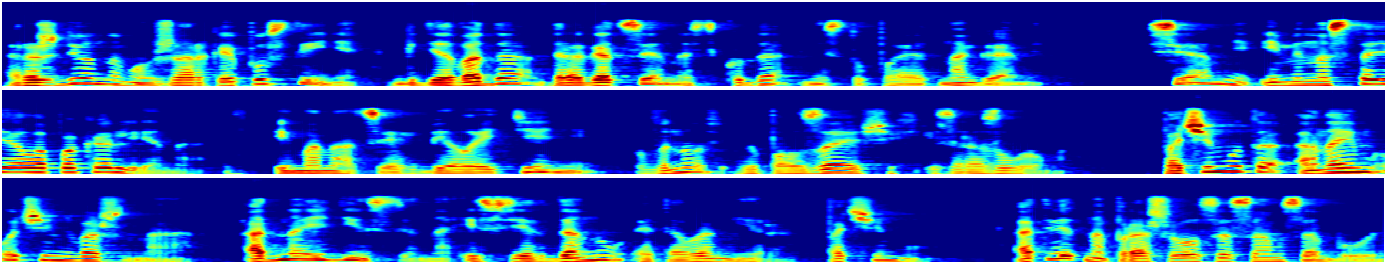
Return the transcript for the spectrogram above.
Рожденному в жаркой пустыне, где вода – драгоценность, куда не ступают ногами. Сиамни именно стояла по колено в эманациях белой тени, вновь выползающих из разлома. Почему-то она им очень важна, Одна единственная из всех Дану этого мира. Почему? Ответ напрашивался сам собой.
